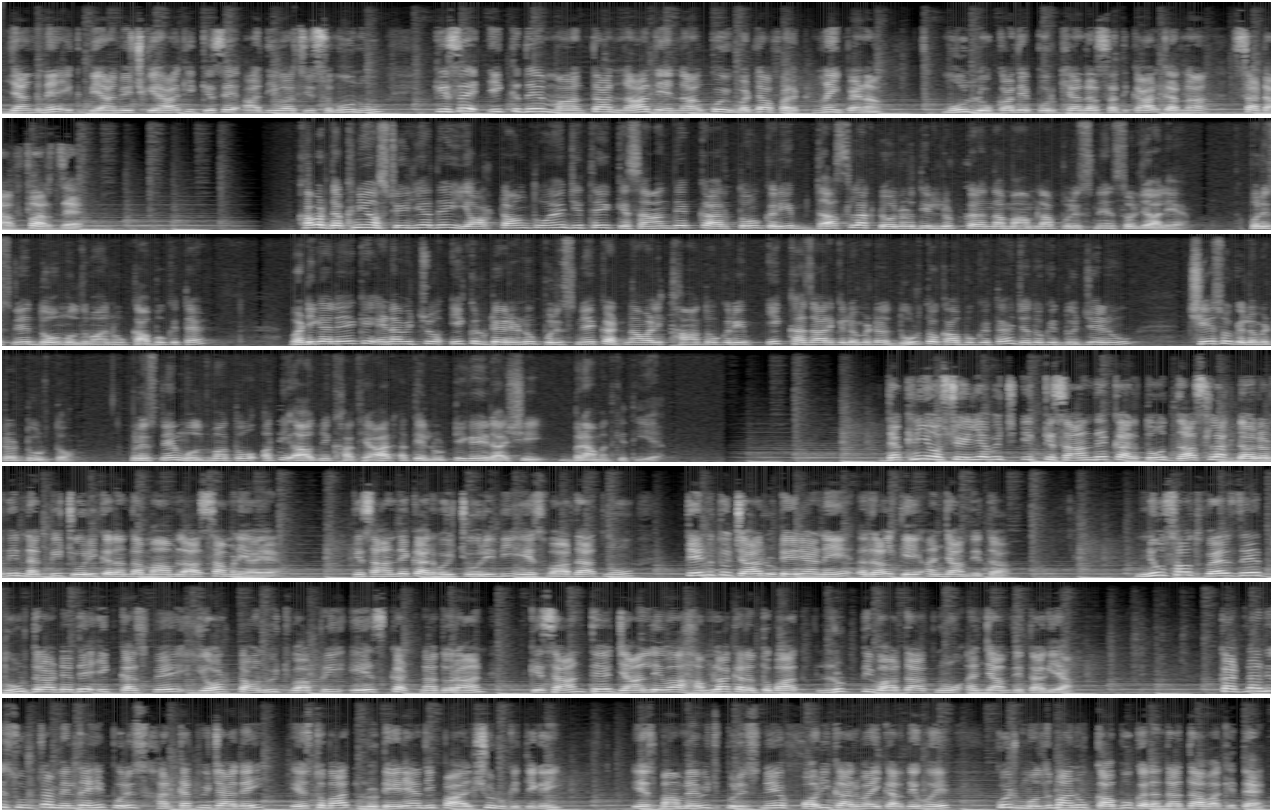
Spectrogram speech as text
ਯੰਗ ਨੇ ਇੱਕ ਬਿਆਨ ਵਿੱਚ ਕਿਹਾ ਕਿ ਕਿਸੇ ਆਦੀਵਾਸੀ ਸਮੂਹ ਨੂੰ ਕਿਸੇ ਇੱਕ ਦੇ ਮਾਨਤਾ ਨਾ ਦੇਣ ਨਾਲ ਕੋਈ ਵੱਡਾ ਫ਼ਰਕ ਨਹੀਂ ਪੈਣਾ। ਮੂਲ ਲੋਕਾਂ ਦੇ ਪੁਰਖਿਆਂ ਦਾ ਸਤਿਕਾਰ ਕਰਨਾ ਸਾਡਾ ਫਰਜ਼ ਹੈ। ਖਬਰ ਦੱਖਣੀ ਆਸਟ੍ਰੇਲੀਆ ਦੇ ਯਾਰਕਟਾਊਨ ਤੋਂ ਹੈ, ਜਿੱਥੇ ਕਿਸਾਨ ਦੇ ਘਰ ਤੋਂ ਕਰੀਬ 10 ਲੱਖ ਡਾਲਰ ਦੀ ਲੁੱਟ ਕਰਨ ਦਾ ਮਾਮਲਾ ਪੁਲਿਸ ਨੇ ਸੁਲਝਾ ਲਿਆ ਪੁਲਿਸ ਨੇ ਦੋ ਮੁਲਜ਼ਮਾਂ ਨੂੰ ਕਾਬੂ ਕੀਤਾ ਹੈ। ਵੱਡੀ ਗੱਲ ਇਹ ਹੈ ਕਿ ਇਹਨਾਂ ਵਿੱਚੋਂ ਇੱਕ ਲੁਟੇਰੇ ਨੂੰ ਪੁਲਿਸ ਨੇ ਘਟਨਾ ਵਾਲੀ ਥਾਂ ਤੋਂ ਕਰੀਬ 1000 ਕਿਲੋਮੀਟਰ ਦੂਰ ਤੋਂ ਕਾਬੂ ਕੀਤਾ ਜਦੋਂ ਕਿ ਦੂਜੇ ਨੂੰ 600 ਕਿਲੋਮੀਟਰ ਦੂਰ ਤੋਂ। ਪੁਲਿਸ ਨੇ ਮੁਲਜ਼ਮਾਂ ਤੋਂ ਅਤੀ ਆਧੁਨਿਕ ਹਥਿਆਰ ਅਤੇ ਲੁੱਟੀ ਗਈ ਰਾਸ਼ੀ ਬਰਾਮਦ ਕੀਤੀ ਹੈ। ਦੱਖਣੀ ਆਸਟ੍ਰੇਲੀਆ ਵਿੱਚ ਇੱਕ ਕਿਸਾਨ ਦੇ ਘਰ ਤੋਂ 10 ਲੱਖ ਡਾਲਰ ਦੀ ਨਕਦੀ ਚੋਰੀ ਕਰਨ ਦਾ ਮਾਮਲਾ ਸਾਹਮਣੇ ਆਇਆ ਹੈ। ਕਿਸਾਨ ਦੇ ਘਰ ਹੋਈ ਚੋਰੀ ਦੀ ਇਸ ਵਾਰਦਾਤ ਨੂੰ ਤਿੰਨ ਤੋਂ ਚਾਰ ਲੁਟੇਰਿਆਂ ਨੇ ਰਲ ਕੇ ਅੰਜਾਮ ਦਿੱਤਾ। ਨਿਊ ਸਾਊਥ ਵੇਲਜ਼ ਦੇ ਦੂਰ ਦਰਾਡੇ ਦੇ ਇੱਕ ਕਸਬੇ ਯਾਰਕ ਟਾਊਨ ਵਿੱਚ ਵਾਪਰੀ ਇਸ ਘਟਨਾ ਦੌਰਾਨ ਕਿਸਾਨ ਤੇ ਜਾਨਲੇਵਾ ਹਮਲਾ ਕਰਨ ਤੋਂ ਬਾਅਦ ਲੁੱਟ ਦੀ ਵਾਰਦਾਤ ਨੂੰ ਅੰਜਾਮ ਦਿੱਤਾ ਗਿਆ। ਘਟਨਾ ਦੀ ਸੂਚਨਾ ਮਿਲਦੇ ਹੀ ਪੁਲਿਸ ਹਰਕਤ ਵਿੱਚ ਆ ਗਈ। ਇਸ ਤੋਂ ਬਾਅਦ ਲੁਟੇਰਿਆਂ ਦੀ ਭਾਲ ਸ਼ੁਰੂ ਕੀਤੀ ਗਈ। ਇਸ ਮਾਮਲੇ ਵਿੱਚ ਪੁਲਿਸ ਨੇ ਫੌਰੀ ਕਾਰਵਾਈ ਕਰਦੇ ਹੋਏ ਕੁਝ ਮੁਲਜ਼ਮਾਂ ਨੂੰ ਕਾਬੂ ਕਰਨ ਦਾ ਦਾਅਵਾ ਕੀਤਾ ਹੈ।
